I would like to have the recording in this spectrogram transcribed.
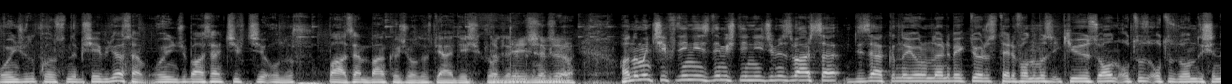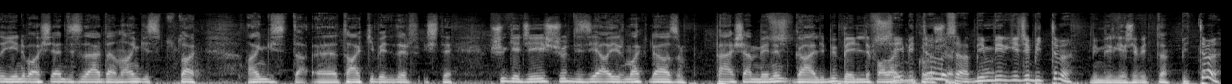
oyunculuk konusunda bir şey biliyorsam oyuncu bazen çiftçi olur bazen bankacı olur yani değişik rolleri canım. Hanımın çiftliğini izlemiş dinleyicimiz varsa dizi hakkında yorumlarını bekliyoruz. Telefonumuz 210 30 30 onun dışında yeni başlayan dizilerden hangisi tutar hangisi ta- e, takip edilir işte şu geceyi şu diziye ayırmak lazım Perşembenin galibi belli falan şey bitti mi mesela? Binbir Gece bitti mi? Binbir Gece bitti. Bitti mi?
